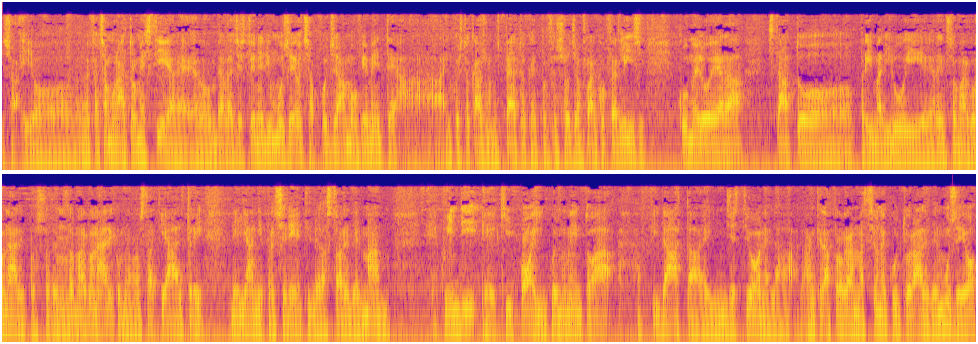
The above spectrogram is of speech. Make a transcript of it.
cioè io, noi, facciamo un altro mestiere, eh, per la gestione di un museo ci appoggiamo ovviamente a, in questo caso un esperto che è il professor Gianfranco Ferlisi, come lo era stato prima di lui Renzo Margonari, il professor Renzo mm. Margonari, come erano stati altri negli anni precedenti della storia del MAM. E quindi eh, chi poi in quel momento ha affidata in gestione gestione, la, anche la programmazione culturale del museo,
